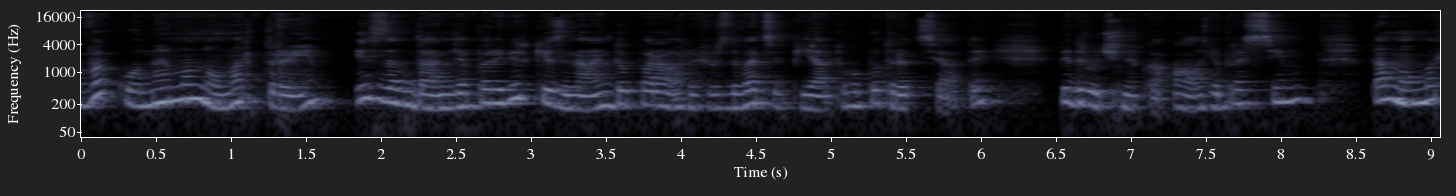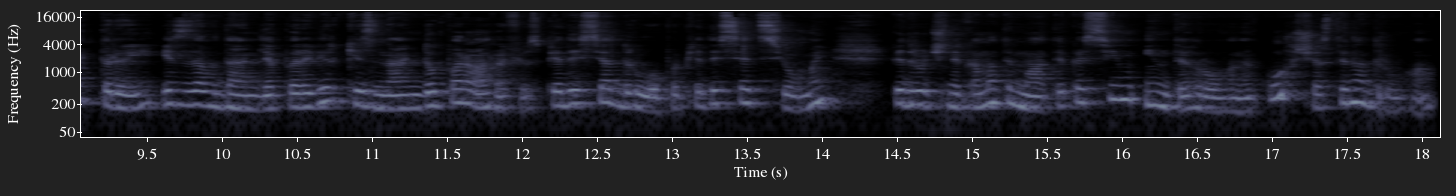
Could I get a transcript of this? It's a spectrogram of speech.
Виконуємо номер 3 із завдань для перевірки знань до параграфів з 25 по 30 підручника Алгебра 7 та номер 3 із завдань для перевірки знань до параграфів з 52 по 57 підручника Математика 7 інтегрований курс, частина 2.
